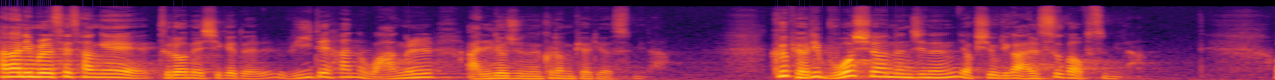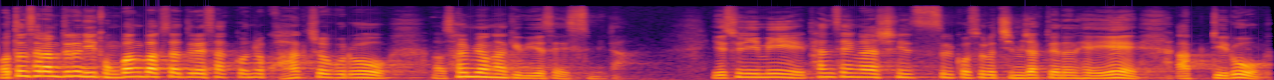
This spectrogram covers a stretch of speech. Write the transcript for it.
하나님을 세상에 드러내시게 될 위대한 왕을 알려주는 그런 별이었습니다. 그 별이 무엇이었는지는 역시 우리가 알 수가 없습니다. 어떤 사람들은 이 동방 박사들의 사건을 과학적으로 어, 설명하기 위해서 했습니다. 예수님이 탄생하셨을 것으로 짐작되는 해에 앞뒤로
